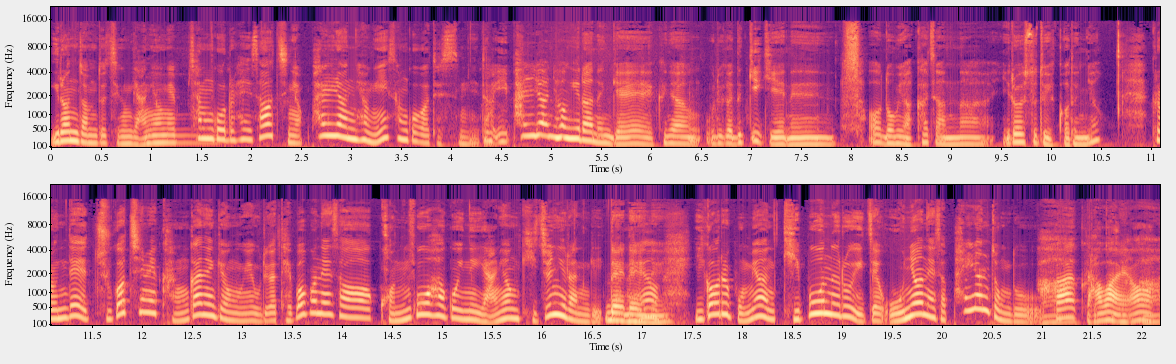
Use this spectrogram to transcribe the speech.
이런 점도 지금 양형에 음. 참고를 해서 징역 8년형이 선고가 됐습니다. 이 8년형이라는 게 그냥 우리가 느끼기에는 어, 너무 약하지 않나 이럴 수도 있거든요. 그런데 주거침입 강간의 경우에 우리가 대법원에서 권고하고 있는 양형 기준이라는 게 있잖아요. 네네네. 이거를 보면 기본으로 이제 5년에서 8년 정도가 아, 나와요. 아.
